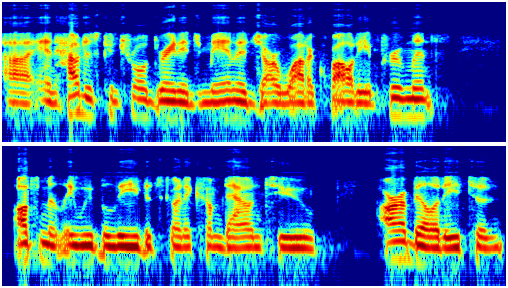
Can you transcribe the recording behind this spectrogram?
Uh, and how does controlled drainage manage our water quality improvements? Ultimately, we believe it's going to come down to our ability to,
